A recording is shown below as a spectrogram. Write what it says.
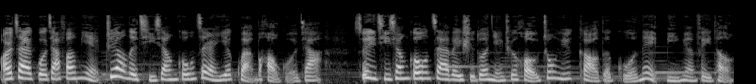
而在国家方面，这样的齐襄公自然也管不好国家，所以齐襄公在位十多年之后，终于搞得国内民怨沸腾，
